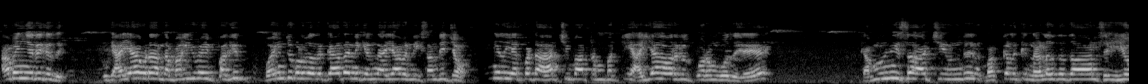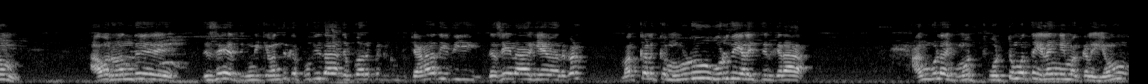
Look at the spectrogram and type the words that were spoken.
அமைஞ்சிருக்குது. இங்கே ஐயாவோட அந்த மகிழ்வை பகிர் பகிர்ந்து கொள்வதற்காக தான் இன்றைக்கி ஐயாவை இன்னைக்கு சந்தித்தோம் இலங்கையில் ஏற்பட்ட ஆட்சி மாற்றம் பற்றி ஐயா அவர்கள் கூறும்போது கம்யூனிச ஆட்சி வந்து மக்களுக்கு நல்லதுதான் செய்யும். அவர் வந்து திசை இன்னைக்கு வந்திருக்க புதிதாக பொறுப்பேற்கும் ஜனாதிபதி திசைநாயகியவர்கள் மக்களுக்கு முழு உறுதி அளித்திருக்கிறார். அங்குள்ள மொத்- ஒட்டுமொத்த இலங்கை மக்களையும்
